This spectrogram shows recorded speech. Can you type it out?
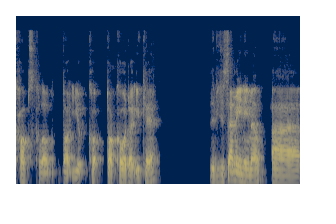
copsclub.co.uk. If you just send me an email, uh,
